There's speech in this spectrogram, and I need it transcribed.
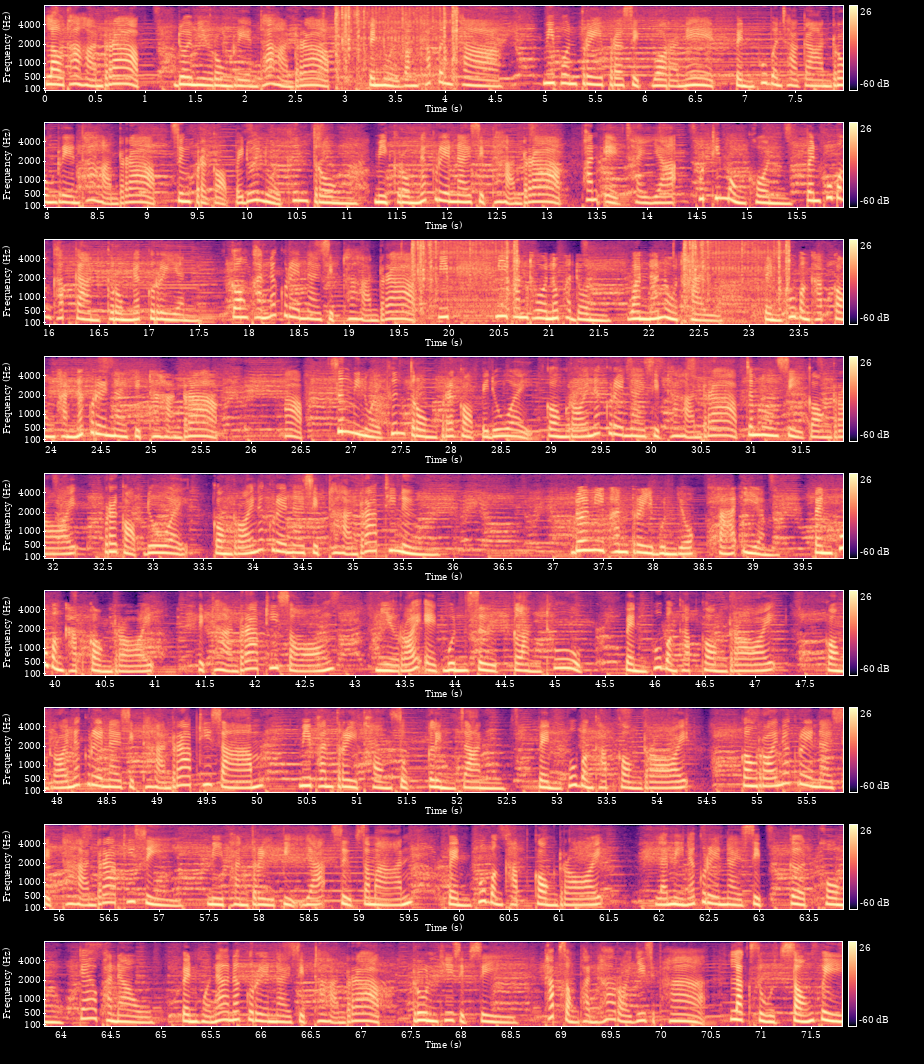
เหล่าทหารราบ โดยมีโรงเรียนทหารราบ เป็นหน่วยบังคับบัญชา มีพลตรีประสิทธิ์วรเนตรเป็นผู้บัญชาการโรงเรียนทหารราบ ซึ่งประกอบไปด้วยหน่วยขึ้นตรง มีกรมนักเรียนนายสิบทหารราบ พันเอกชัยยะ พุทธิมงคล เป็นผู้บังคับการกรมนักเรียน กองพันนักเรียนนายสิบทหารราบ มีมีพันโทนพดลวันนโนไทย เป็นผู้บังคับกองพันนักเรียนนายสิบทหารราบราบซึ่งมีหน่วยขึ้นตรงประกอบไปด้วย กองร้อยนักเรียนนายสิบทหารราบจำนวน 4 กองร้อย ประกอบด้วย กองร้อยนักเรียนนายสิบทหารราบที่ 1 โดยมีพันตรีบุญยกสาเอี่ยม เป็นผู้บังคับกองร้อยสิบทหารราบที่สองมีร้อยเอกบุญสืบกลั่งทูบเป็นผู้บังคับกองร้อย กองร้อยนักเรียนนายสิบทหารราบที่สาม มีพันตรีทองสุขกลิ่นจันทร์เป็นผู้บังคับกองร้อย กองร้อยนักเรียนนายสิบทหารราบที่ 4 มีพันตรีปิยะสืบสมาน เป็นผู้บังคับกองร้อย และมีนักเรียนนายสิบเกิดพง แก้วพเนา เป็นหัวหน้านักเรียนนายสิบทหารราบ รุ่นที่ 14ทับ2525 หลักสูตร 2 ปี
